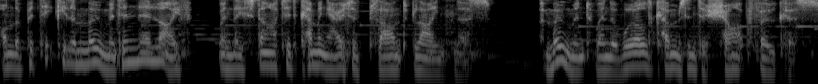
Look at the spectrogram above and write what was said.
on the particular moment in their life when they started coming out of plant blindness. A moment when the world comes into sharp focus.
